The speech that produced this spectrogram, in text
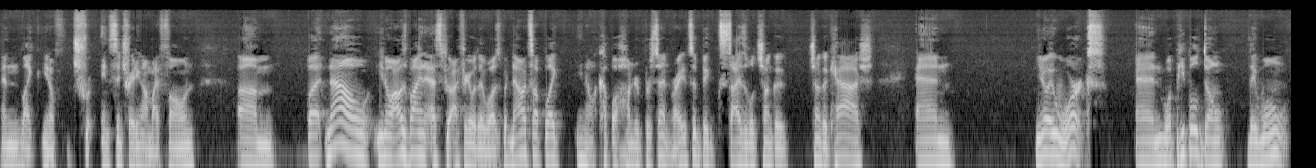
and like you know tr- instant trading on my phone. Um, but now, you know, I was buying SP, I forget what it was, but now it's up like, you know, a couple hundred percent, right? It's a big sizable chunk of chunk of cash. And, you know, it works. And what people don't, they won't,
